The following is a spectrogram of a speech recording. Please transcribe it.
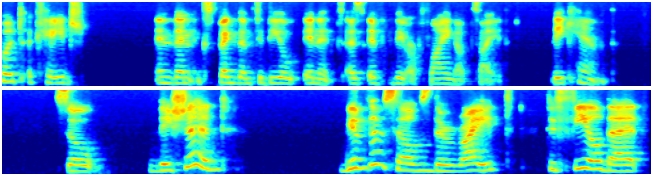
put a cage and then expect them to deal in it as if they are flying outside. They can't. So they should give themselves the right to feel that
